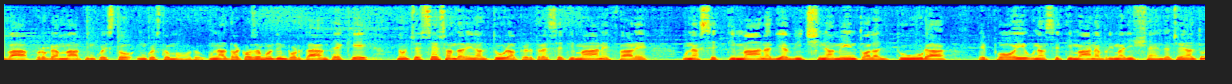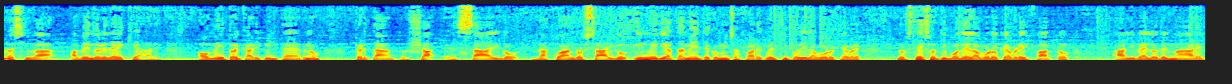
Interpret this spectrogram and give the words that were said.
va programmato in questo, in questo modo. Un'altra cosa molto importante è che non c'è senso andare in altura per tre settimane fare una settimana di avvicinamento all'altura e poi una settimana prima di scendere, cioè in altura si va avendo le idee chiare. Aumento il carico interno, pertanto eh, salgo, da quando salgo immediatamente comincio a fare quel tipo di lavoro che avrei, lo stesso tipo di lavoro che avrei fatto a livello del mare,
